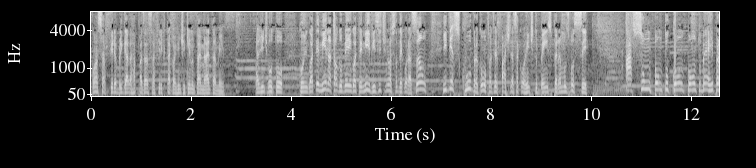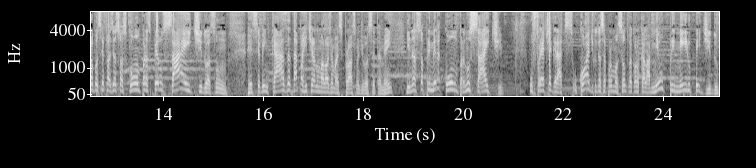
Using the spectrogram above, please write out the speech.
com a Safira. Obrigado, rapaziada Safira, que está com a gente aqui no timeline também. A gente voltou com Iguatemi, Natal do Bem Iguatemi. Visite nossa decoração e descubra como fazer parte dessa corrente do bem. Esperamos você. Assum.com.br para você fazer as suas compras pelo site do Assum. Receba em casa, dá para retirar numa loja mais próxima de você também. E na sua primeira compra no site, o frete é grátis. O código dessa promoção tu vai colocar lá meu primeiro pedido.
